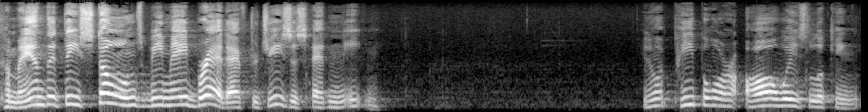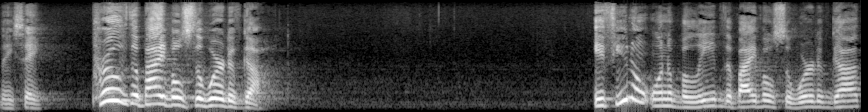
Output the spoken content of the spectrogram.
command that these stones be made bread after Jesus hadn't eaten. You know what? People are always looking, they say, prove the Bible's the Word of God. If you don't want to believe the Bible's the Word of God,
